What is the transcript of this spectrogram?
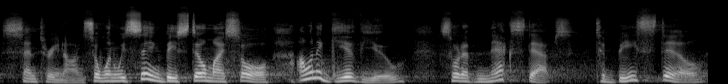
centering on. So when we sing, Be Still My Soul, I want to give you sort of next steps to be still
